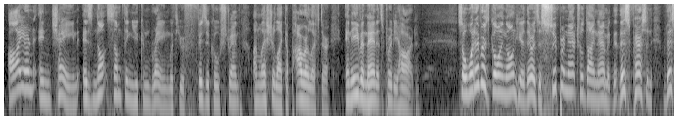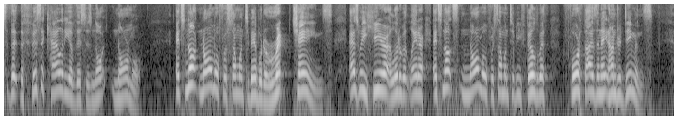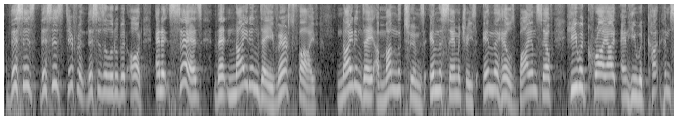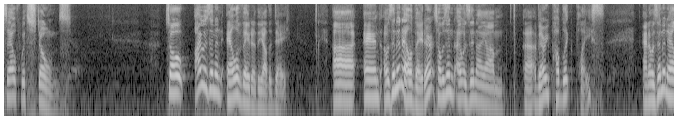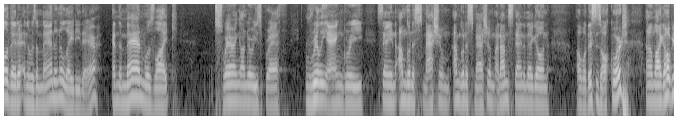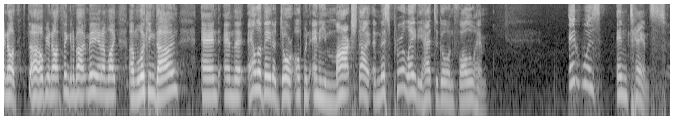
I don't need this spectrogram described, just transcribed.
iron and chain is not something you can brain with your physical strength unless you're like a power lifter. And even then, it's pretty hard. So, whatever's going on here, there is a supernatural dynamic that this person, this, the, the physicality of this is not normal. It's not normal for someone to be able to rip chains. As we hear a little bit later, it's not normal for someone to be filled with 4,800 demons. This is, this is different. This is a little bit odd. And it says that night and day, verse 5, night and day among the tombs, in the cemeteries, in the hills, by himself, he would cry out and he would cut himself with stones. So I was in an elevator the other day. Uh, and I was in an elevator. So I was in, I was in a, um, uh, a very public place. And I was in an elevator, and there was a man and a lady there and the man was like swearing under his breath, really angry, saying, I'm going to smash him, I'm going to smash him. And I'm standing there going, oh, well, this is awkward. And I'm like, I hope you're not, I hope you're not thinking about me. And I'm like, I'm looking down, and, and the elevator door opened, and he marched out. And this poor lady had to go and follow him. It was intense.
